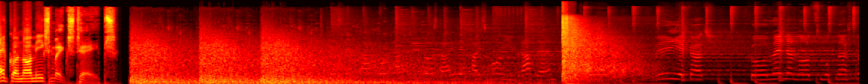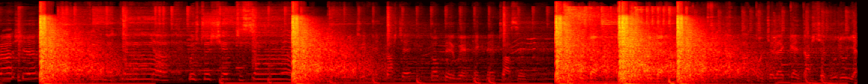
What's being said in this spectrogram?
Economics Mixtapes. Moim bratem wyjechać Kolejna noc smutna w trasie ja błyszczę się czy sam 19 to były piękne czasy Na koncie legenda się buduje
